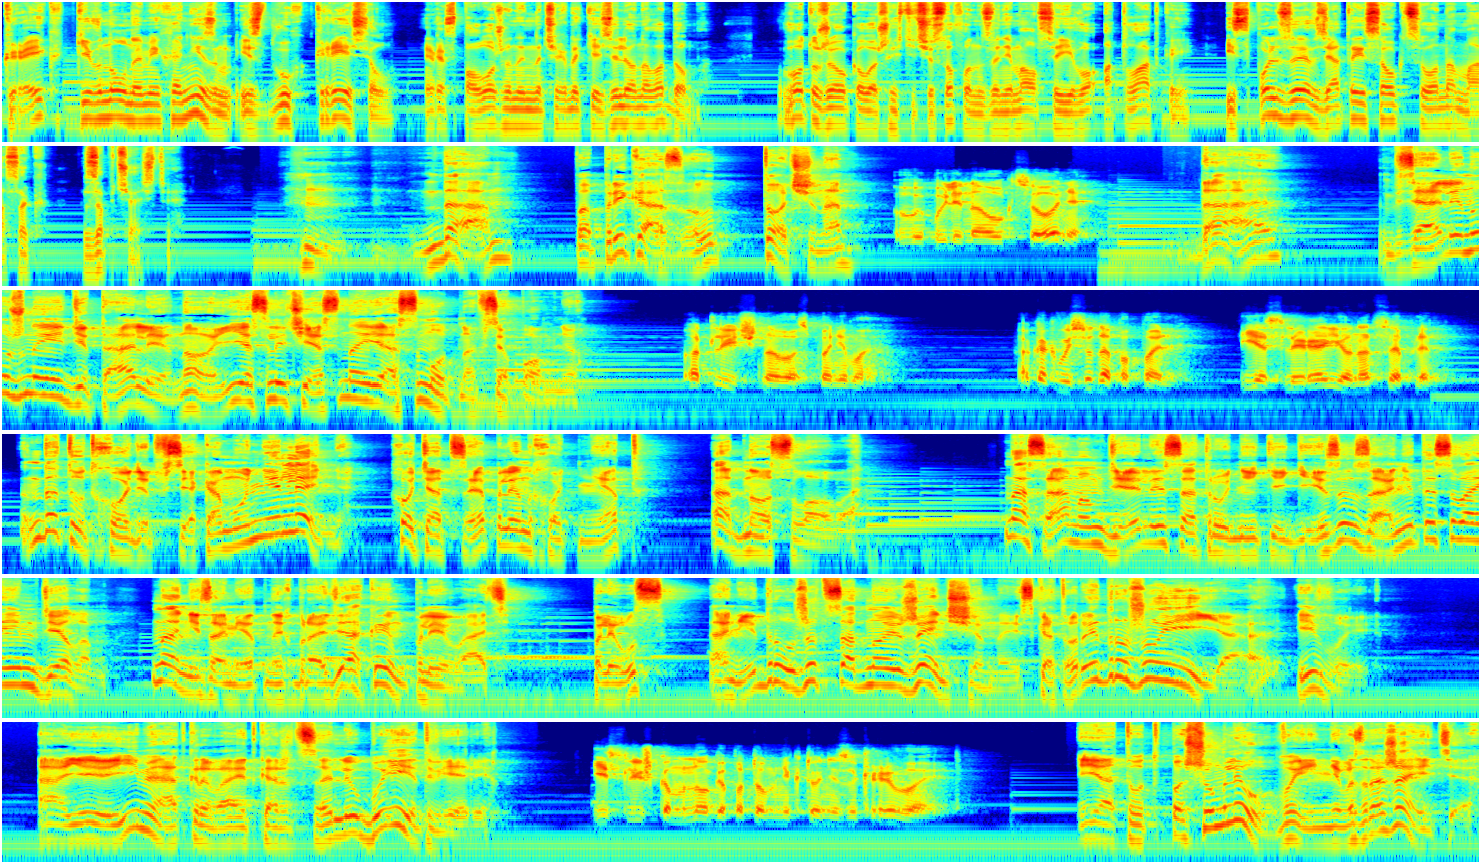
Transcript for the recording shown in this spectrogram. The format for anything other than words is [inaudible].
Крейг кивнул на механизм из двух кресел, расположенный на чердаке зеленого дома. Вот уже около шести часов он занимался его отладкой, используя взятые с аукциона масок запчасти. Хм, да, по приказу, точно. Вы были на аукционе? Да. Взяли нужные детали, но, если честно, я смутно все помню. Отлично вас понимаю. А как вы сюда попали, если район оцеплен? Да тут ходят все, кому не лень. Хоть оцеплен, хоть нет. Одно слово. На самом деле сотрудники ГИЗа заняты своим делом. На незаметных бродяг им плевать. Плюс они дружат с одной женщиной, с которой дружу и я, и вы. А ее имя открывает, кажется, любые двери. И слишком много потом никто не закрывает. Я тут пошумлю, вы не возражаете?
